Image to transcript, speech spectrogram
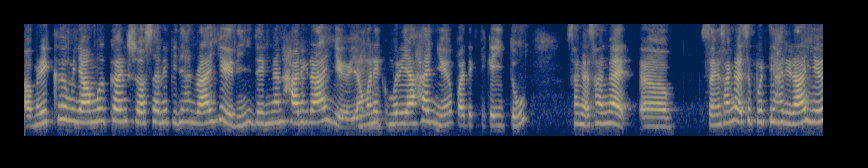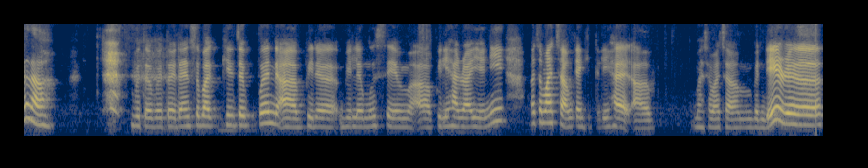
uh, mereka menyamakan suasana pilihan raya ni dengan hari raya yang mana kemeriahannya pada ketika itu sangat-sangat uh, sangat-sangat seperti hari raya lah. Betul betul dan sebab kita pun uh, bila bila musim uh, pilihan raya ni macam-macam kan kita lihat uh, macam-macam bendera,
